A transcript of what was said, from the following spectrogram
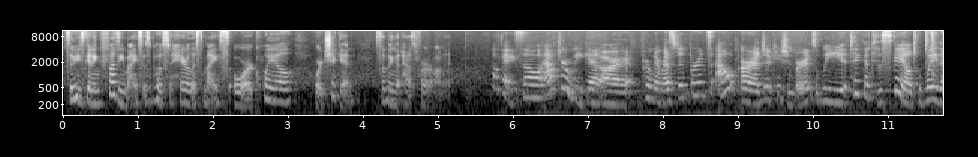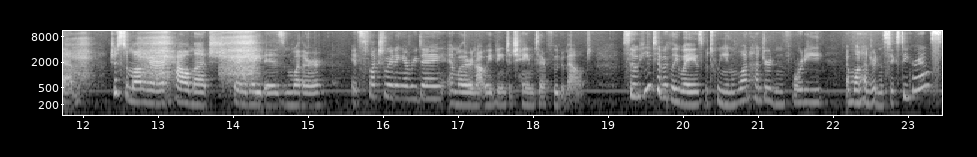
so he's getting fuzzy mice as opposed to hairless mice or quail or chicken, something that has fur on it. Okay, so after we get our permanent resident birds out, our education birds, we take them to the scale to weigh them, just to monitor how much their weight is and whether it's fluctuating every day and whether or not we need to change their food amount. So he typically weighs between 140 and 160 grams.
